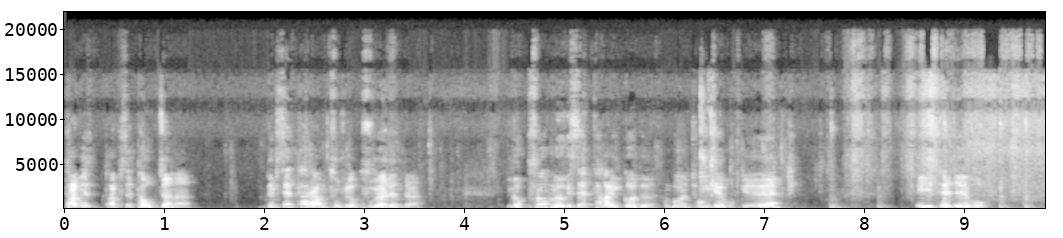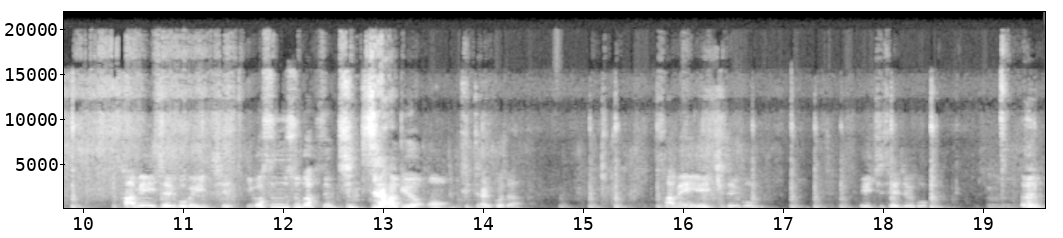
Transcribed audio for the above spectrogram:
답이 답이 세타 없잖아. 근데 세타를 아무튼 우리가 구해야 된다. 이거 풀어보면 여기 세타가 있거든. 한번 정리해 볼게. A 세제곱 3a 제곱 h. 이거 쓰는 순간 쌤 진짜 하게요? 어 진짜 할 거다. 3a h 제곱 h 세제곱. 응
